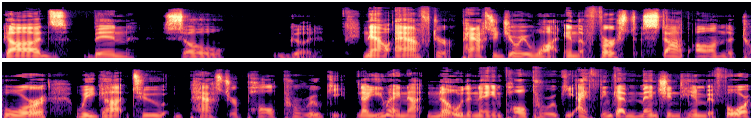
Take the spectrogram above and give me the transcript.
God's been so good. Now, after Pastor Joey Watt in the first stop on the tour, we got to Pastor Paul Perucki. Now, you may not know the name Paul Perucki. I think I mentioned him before.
